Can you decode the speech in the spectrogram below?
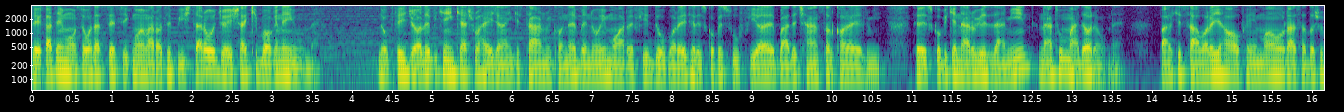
دقت این محاسبات از سه سیگما مراتب بیشتر و جای شکی باقی نمیمونه. نکته جالبی که این کشف رو هیجان انگیزتر می‌کنه به نوعی معرفی دوباره تلسکوپ سوفیا بعد چند سال کار علمی. تلسکوپی که نه روی زمین نه تو مدار اونه. بلکه سوار یه هواپیما و رصداشو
